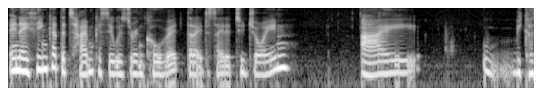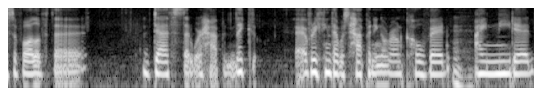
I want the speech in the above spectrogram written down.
and I think at the time because it was during COVID that I decided to join. I because of all of the deaths that were happening, like everything that was happening around COVID, I needed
